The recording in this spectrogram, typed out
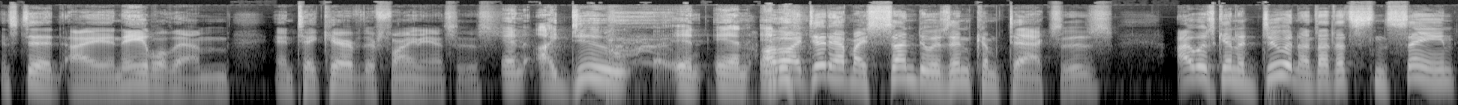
Instead, I enable them and take care of their finances. And I do, and and, and Although I did have my son do his income taxes, I was going to do it, and I thought that's insane.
